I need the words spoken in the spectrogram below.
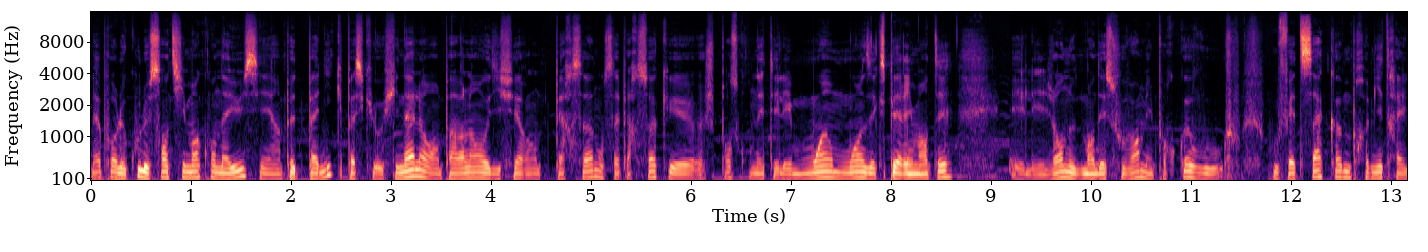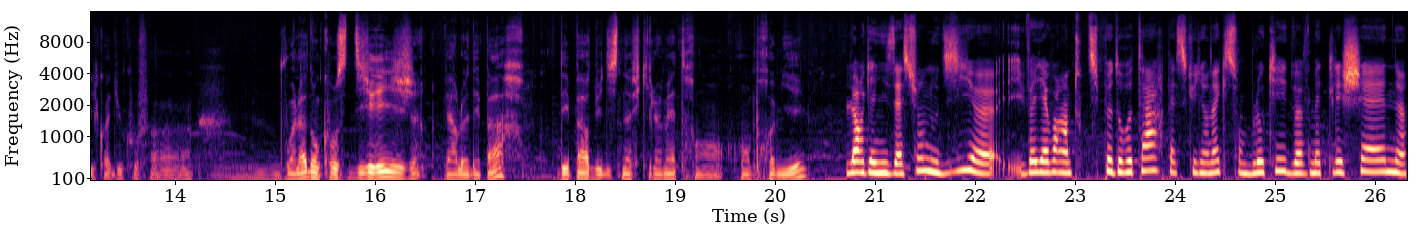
Là, pour le coup, le sentiment qu'on a eu, c'est un peu de panique parce qu'au final, en parlant aux différentes personnes, on s'aperçoit que je pense qu'on était les moins, moins expérimentés. Et les gens nous demandaient souvent, mais pourquoi vous, vous faites ça comme premier trail, du coup. Voilà, donc on se dirige vers le départ. Départ du 19 km en, en premier l'organisation nous dit euh, il va y avoir un tout petit peu de retard parce qu'il y en a qui sont bloqués, ils doivent mettre les chaînes,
